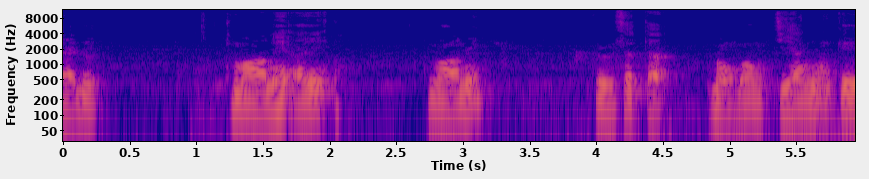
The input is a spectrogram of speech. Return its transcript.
ដែរដូចថ្មនេះអីថ្មនេះគឺសិតតែ បងបងជាងហ្នឹងគេ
